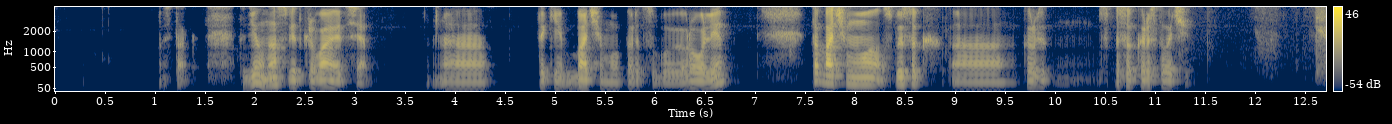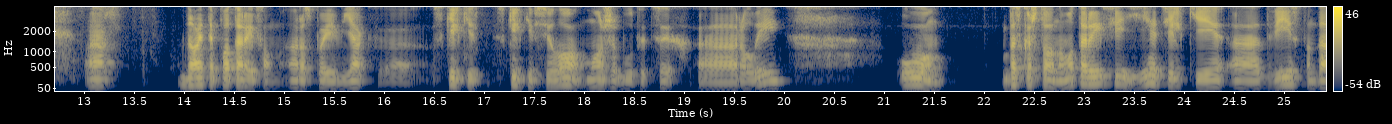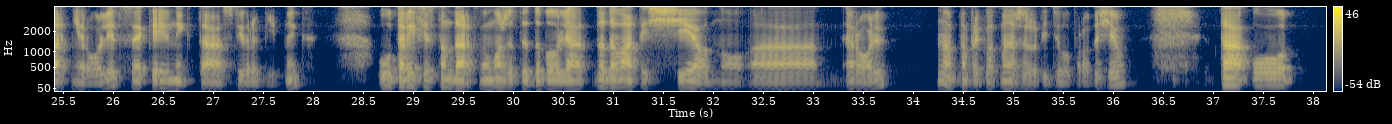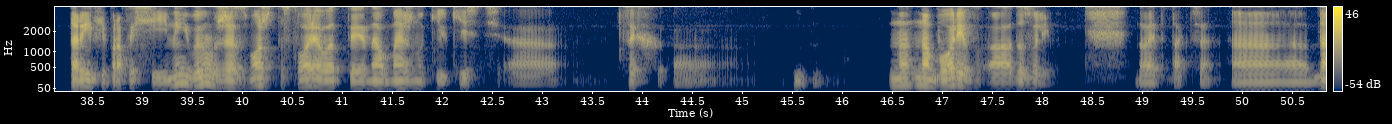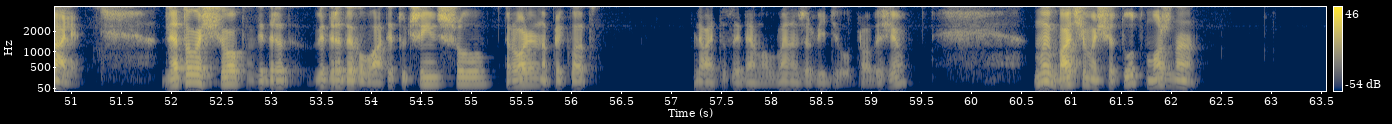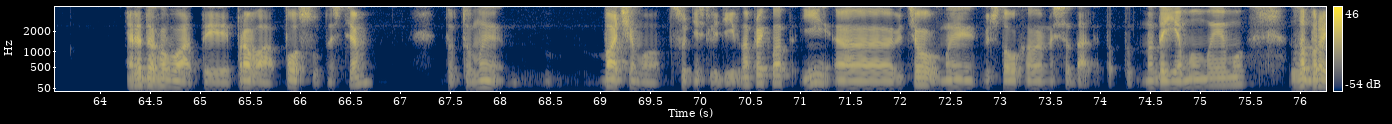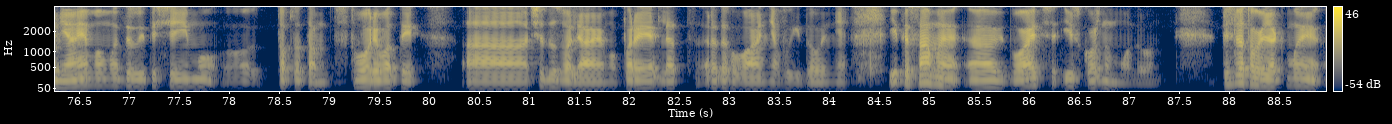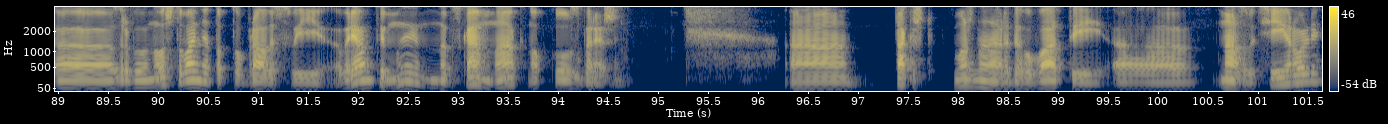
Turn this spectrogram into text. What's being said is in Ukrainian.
ось так. Тоді у нас відкриваються е, такі, бачимо перед собою ролі та бачимо список, е, список користувачів. Е, давайте по тарифам розповім, як, е, скільки, скільки всього може бути цих е, ролей. У безкоштовному тарифі є тільки е, дві стандартні ролі: це керівник та співробітник. У тарифі стандарт ви можете додавати ще одну роль, ну, наприклад, менеджер відділу продажів. Та у тарифі професійний ви вже зможете створювати необмежену кількість е, цих е, наборів дозволів. Давайте так це. Е, далі. Для того, щоб відредагувати ту чи іншу роль, наприклад, давайте зайдемо в менеджер відділу продажів. Ми бачимо, що тут можна редагувати права по сутностям. Тобто ми бачимо сутність лідів, наприклад, і е, від цього ми відштовхуємося далі. Тобто надаємо ми йому, забороняємо ми дивитися йому, тобто там створювати, чи дозволяємо перегляд, редагування, видалення. І те саме е, відбувається і з кожним модулем. Після того, як ми е, зробили налаштування, тобто обрали свої варіанти, ми натискаємо на кнопку збереження. Також можна редагувати е, назву цієї ролі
